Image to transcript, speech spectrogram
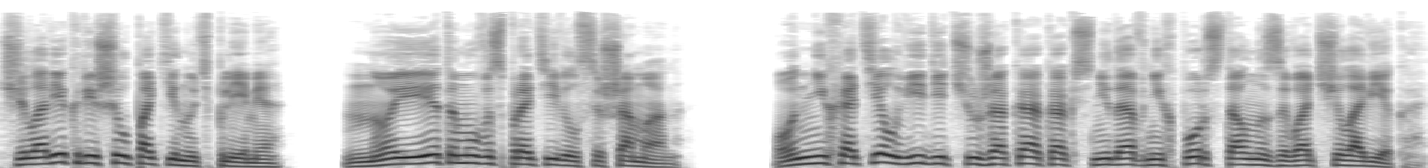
человек решил покинуть племя, но и этому воспротивился шаман. Он не хотел видеть чужака, как с недавних пор стал называть человека.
